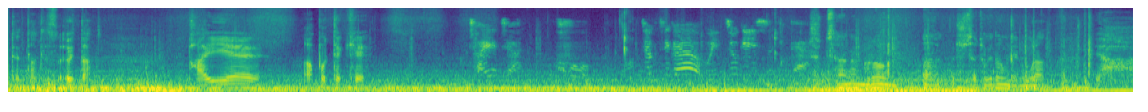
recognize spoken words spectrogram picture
됐다 됐어. 여기 있다. 바이엘 아포테케. 좌회전 후 목적지가 왼쪽에 있습니다. 주차는 그럼 아 주차 저기다 하면 되는구나. 야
